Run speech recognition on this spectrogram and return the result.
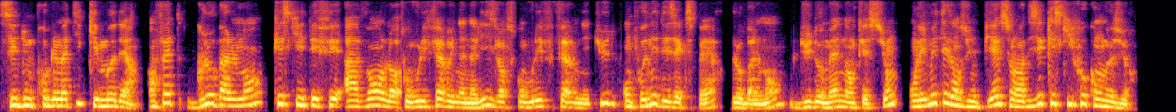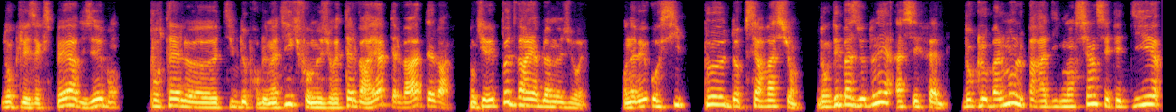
c'est d'une problématique qui est moderne. En fait, globalement, qu'est-ce qui était fait avant lorsqu'on voulait faire une analyse, lorsqu'on voulait faire une étude? On prenait des experts globalement du domaine en question, on les mettait dans une pièce, on leur disait qu'est-ce qu'il faut qu'on mesure? Donc les experts disaient bon, pour tel euh, type de problématique, il faut mesurer telle variable, telle variable, telle variable. Donc il y avait peu de variables à mesurer. On avait aussi peu d'observations. Donc des bases de données assez faibles. Donc globalement, le paradigme ancien, c'était de dire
